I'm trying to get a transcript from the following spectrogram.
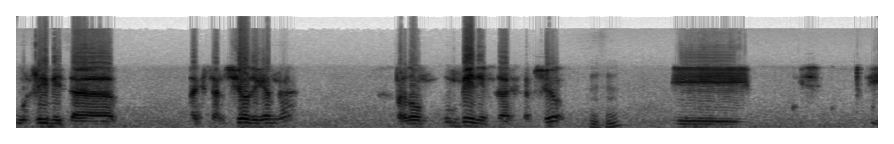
un límit de- d'extensió, diguem-ne, perdó, un mínim d'extensió, Uh -huh. i, i, i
